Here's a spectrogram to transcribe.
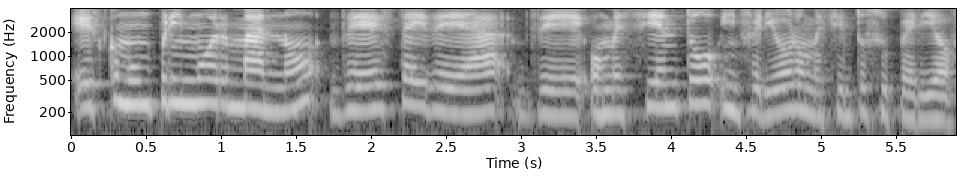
es como un primo hermano de esta idea de o me siento inferior o me siento superior.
